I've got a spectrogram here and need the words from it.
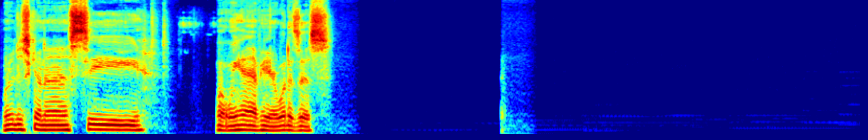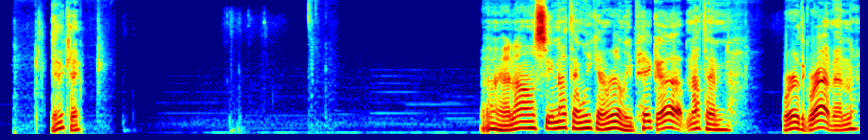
we're just going to see what we have here. What is this? Okay. Right, I don't see nothing we can really pick up. Nothing worth grabbing.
